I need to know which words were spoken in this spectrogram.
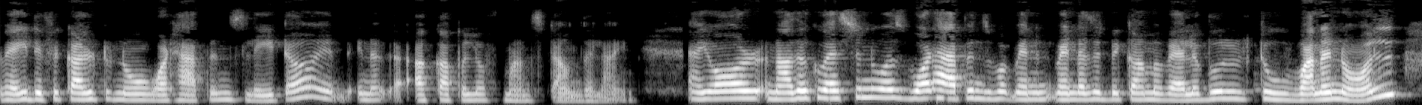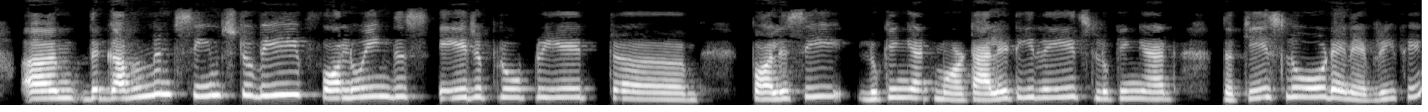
very difficult to know what happens later in, in a, a, couple of months down the line. And Your another question was what happens when when does it become available to one and all? Um, the government seems to be following this age appropriate uh, policy, looking at mortality rates, looking at the caseload and everything.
